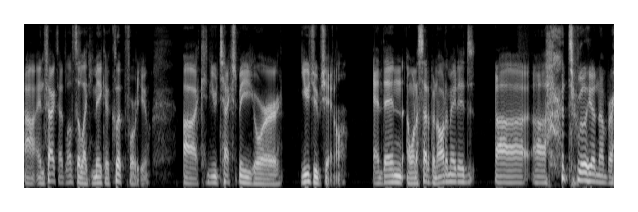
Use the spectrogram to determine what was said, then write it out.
Uh, in fact, I'd love to like make a clip for you. Uh, can you text me your YouTube channel?" And then I want to set up an automated uh, uh, Twilio number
